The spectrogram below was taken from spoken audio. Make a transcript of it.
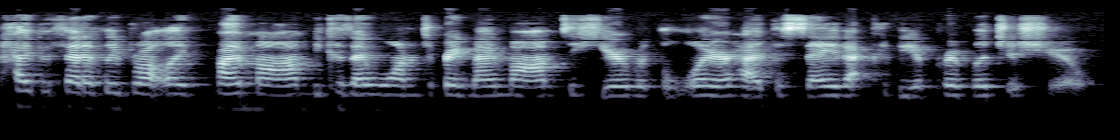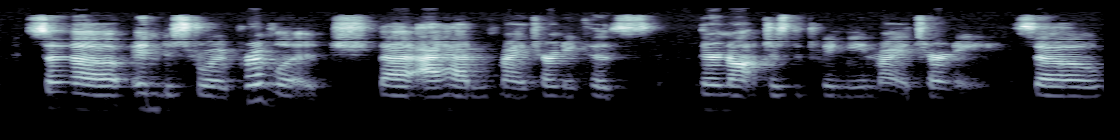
hypothetically brought like my mom because I wanted to bring my mom to hear what the lawyer had to say, that could be a privilege issue. So, and destroy privilege that I had with my attorney because they're not just between me and my attorney. So,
